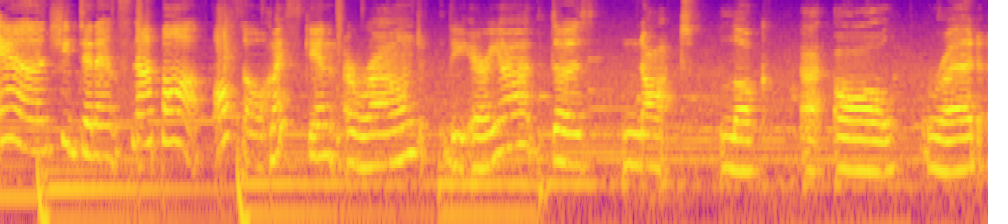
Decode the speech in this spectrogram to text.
And she didn't snap off. Also, my skin around the area does not look at all red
